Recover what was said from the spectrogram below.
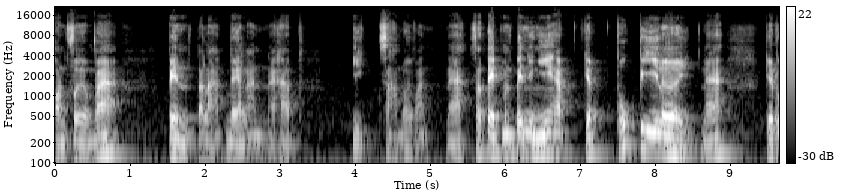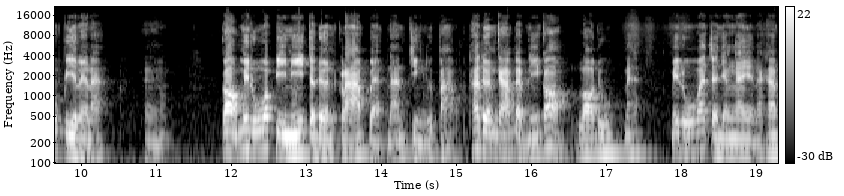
คอนเฟิร์มว่าเป็นตลาดแบรันนะครับ อีก 300 วันนะสเต็ปมันเป็นอย่างนี้ครับ เก็บทุกปีเลยนะ เก็บทุกปีเลยนะก็ไม่รู้ว่าปีนี้จะเดินกราฟแบบนั้นจริงหรือเปล่า ถ้าเดินกราฟแบบนี้ก็รอดูนะ ไม่รู้ว่าจะยังไงนะครับ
